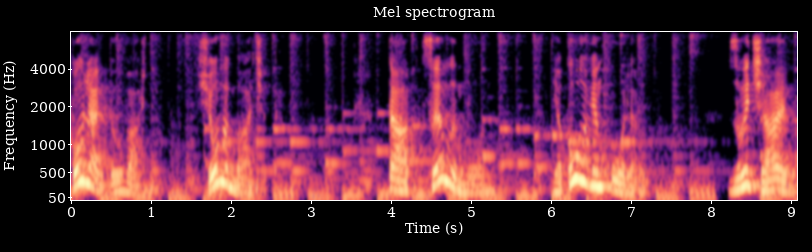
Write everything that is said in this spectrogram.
Погляньте уважно, що ви бачите. Так, це лимон. Якого він кольору? Звичайно,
